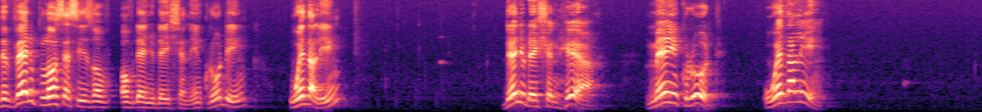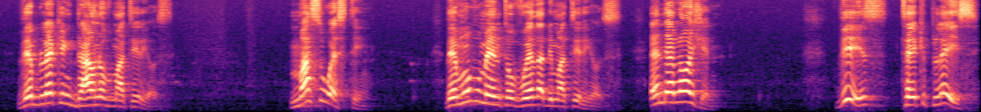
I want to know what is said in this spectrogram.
the very processes of, of denudation, including weathering, denudation here may include weathering, the breaking down of materials, mass wasting, the movement of weathered materials, and erosion. These take place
